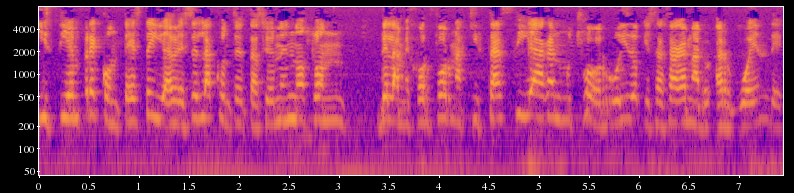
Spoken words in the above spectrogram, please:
y siempre contesta y a veces las contestaciones no son de la mejor forma. Quizás sí hagan mucho ruido, quizás hagan argüende,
